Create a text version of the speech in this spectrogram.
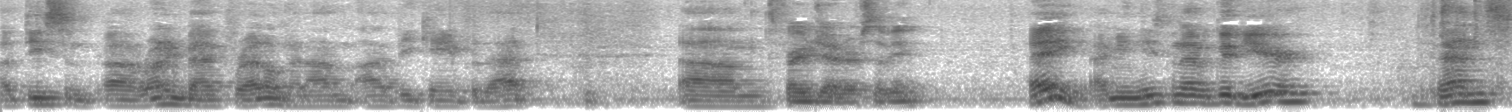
a decent uh, running back for Edelman, I'm I'd be game for that. Um, It's very generous of you. hey, I mean he's gonna have a good year. Depends.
